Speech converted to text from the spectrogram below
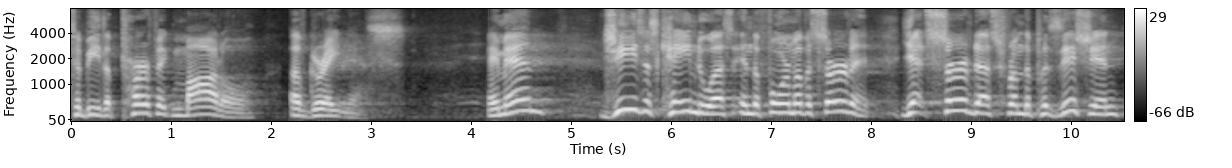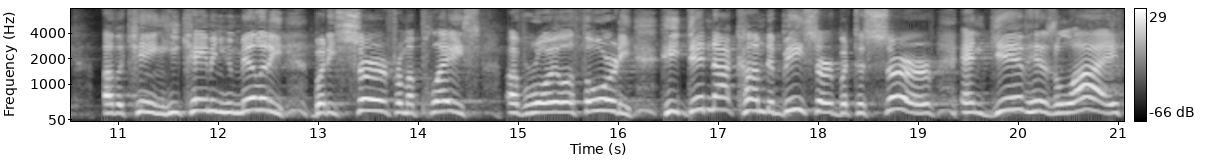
to be the perfect model of greatness. Amen? Jesus came to us in the form of a servant, yet served us from the position of a king. He came in humility, but he served from a place of royal authority. He did not come to be served, but to serve and give his life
